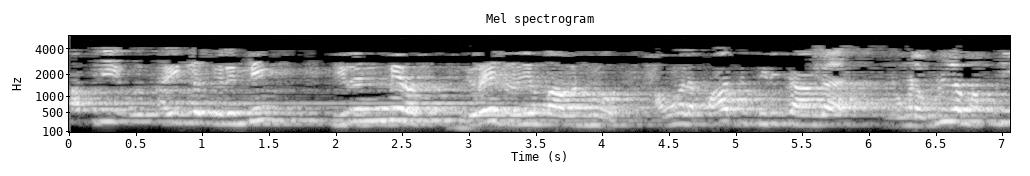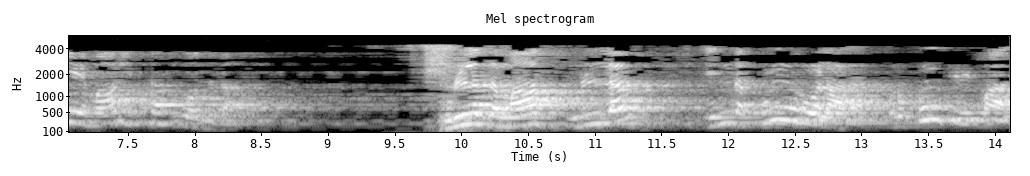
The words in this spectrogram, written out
அப்படி ஒரு சைட்ல திரும்பி திரும்பி ஜுரைஸ் ரதியல்லா வந்து அவங்கள பார்த்து சிரிச்சாங்க. இவங்களோட உள்ளம் அப்படியே மாறி இஸ்லாத்துக்கு வந்துட்டாங்க உள்ளத்தை மா உள்ளம் இந்த புன்முறுவலால ஒரு புன் சிரிப்பால.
